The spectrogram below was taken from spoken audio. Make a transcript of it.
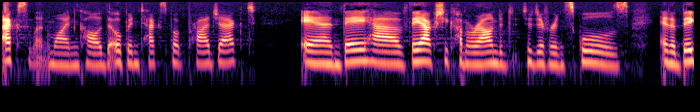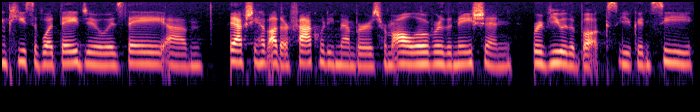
excellent one called the Open Textbook Project, and they have they actually come around to, to different schools. And a big piece of what they do is they um, they actually have other faculty members from all over the nation review the book, so you can see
